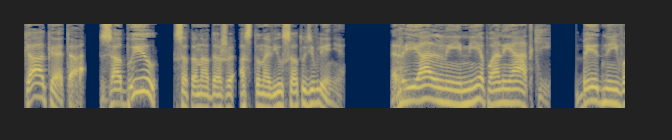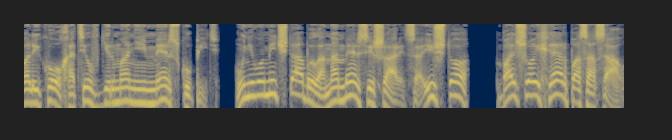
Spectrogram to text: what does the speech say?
«Как это? Забыл?» Сатана даже остановился от удивления. «Реальные непонятки. Бедный Валико хотел в Германии мерз купить. У него мечта была на Мерси шариться. И что? Большой хер пососал.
